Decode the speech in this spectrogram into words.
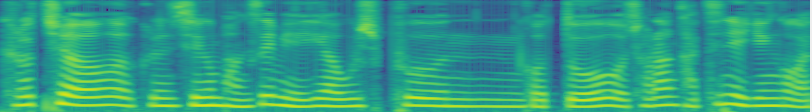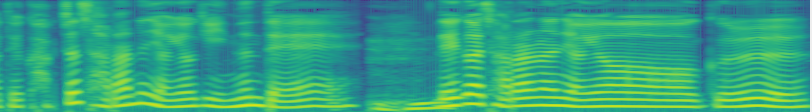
그렇죠. 그래서 지금 방쌤이 얘기하고 싶은 것도 저랑 같은 얘기인 것 같아요. 각자 잘하는 영역이 있는데 음흠. 내가 잘하는 영역을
